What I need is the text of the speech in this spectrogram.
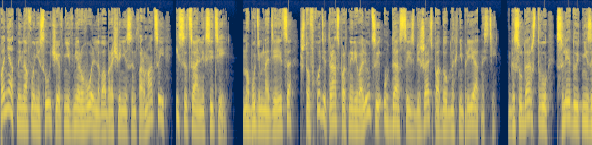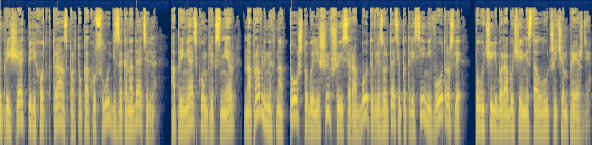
понятный на фоне случаев не в меру вольного обращения с информацией и социальных сетей. Но будем надеяться, что в ходе транспортной революции удастся избежать подобных неприятностей. Государству следует не запрещать переход к транспорту как услуги законодательно, а принять комплекс мер, направленных на то, чтобы лишившиеся работы в результате потрясений в отрасли получили бы рабочие места лучше, чем прежде.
